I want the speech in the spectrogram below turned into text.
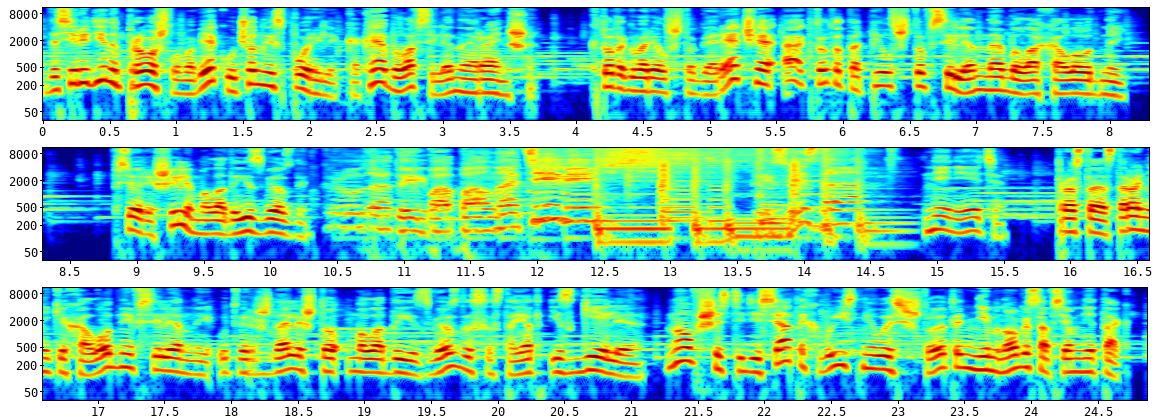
До середины прошлого века ученые спорили, какая была Вселенная раньше – кто-то говорил, что горячая, а кто-то топил, что вселенная была холодной. Все решили молодые звезды. Круто ты попал на ТВ, ты звезда. Не, не эти. Просто сторонники холодной вселенной утверждали, что молодые звезды состоят из гелия, но в 60-х выяснилось, что это немного совсем не так –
